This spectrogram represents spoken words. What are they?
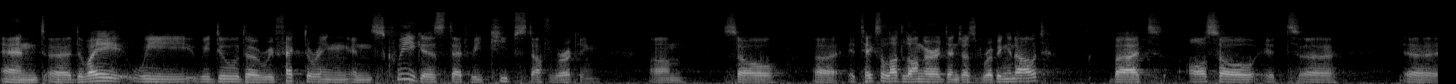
and uh, the way we, we do the refactoring in Squeak is that we keep stuff working. Um, so uh, it takes a lot longer than just ripping it out, but also it, uh, uh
